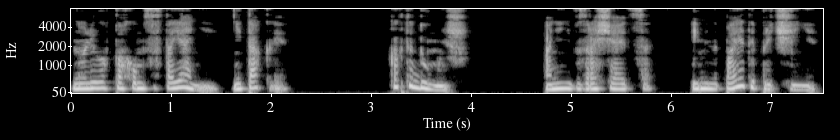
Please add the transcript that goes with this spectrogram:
Но Лила в плохом состоянии, не так ли? Как ты думаешь, они не возвращаются именно по этой причине?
